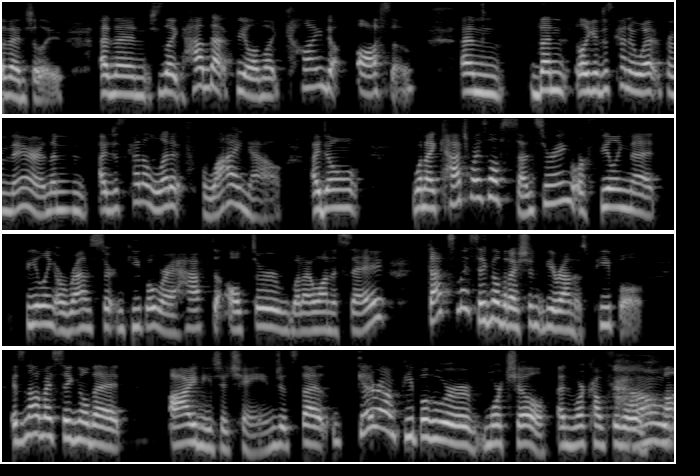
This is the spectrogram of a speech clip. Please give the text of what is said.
eventually. And then she's like, How'd that feel? I'm like, kind of awesome. And then like it just kind of went from there. And then I just kind of let it fly now. I don't when I catch myself censoring or feeling that feeling around certain people where I have to alter what I want to say, that's my signal that I shouldn't be around those people. It's not my signal that I need to change. It's that get around people who are more chill and more comfortable How, and fun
